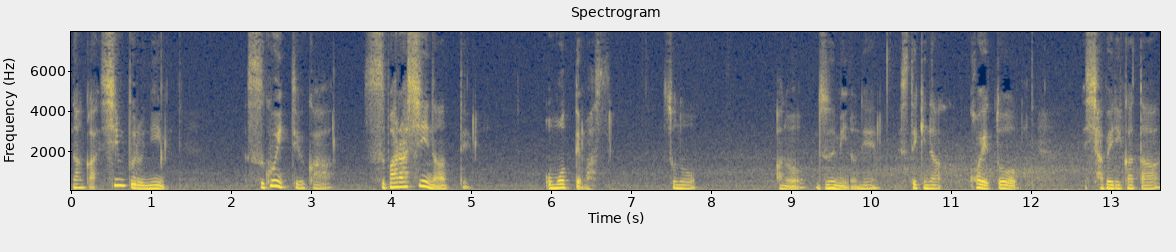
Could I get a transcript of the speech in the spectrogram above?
なんかシンプルにすごいっていうか素晴らしいなって思ってます。そのあのズーミーのね素敵な声と喋り方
